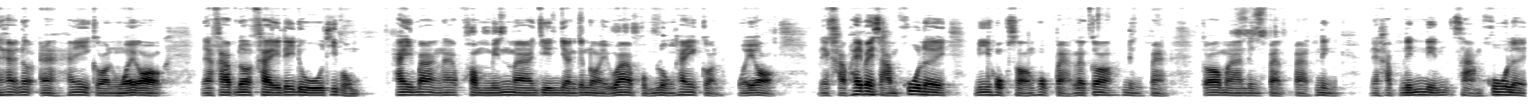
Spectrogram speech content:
นะฮะเนาะอะให้ก่อนหวยออกนะครับเนาะใครได้ดูที่ผมให้บ้างนะครับคอมเมนต์มายืนยันกันหน่อยว่าผมลงให้ก่อนหวยออก นะครับให้ไป 3 คู่เลยมี 62 68 แล้วก็ 18 ก็มา 1881นะครับเน้นๆสามคู่เลย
